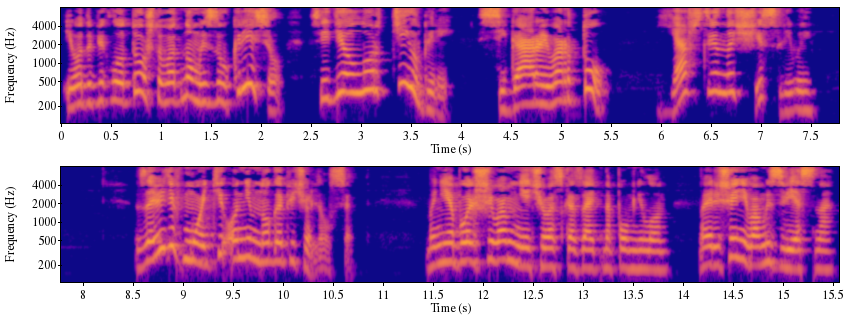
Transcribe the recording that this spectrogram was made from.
Его допекло то, что в одном из двух кресел сидел лорд Тилбери с сигарой во рту, явственно счастливый. Завидев Монти, он немного опечалился. «Мне больше вам нечего сказать», — напомнил он. «Мое решение вам известно,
